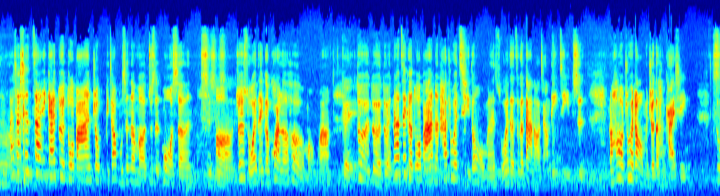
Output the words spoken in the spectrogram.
嗯，大家现在应该对多巴胺就比较不是那么就是陌生，是是是，嗯，就是所谓的一个快乐荷尔蒙嘛。对。对对对，那这个多巴胺呢，它就会启动我们所谓的这个大脑奖励机制，然后就会让我们觉得很开心。对，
